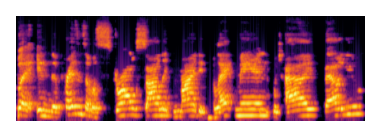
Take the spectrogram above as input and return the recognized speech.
But in the presence of a strong, solid minded black man, which I value,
